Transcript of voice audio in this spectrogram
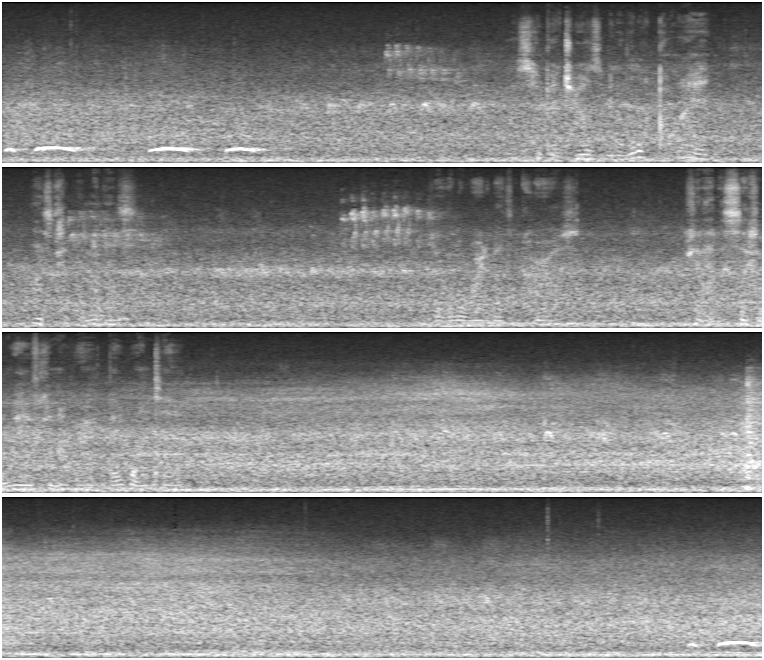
Super Charles have been a little quiet last couple minutes. Get a little worried about the crows. Should have a second wave come over, a big one too. Mm-hmm.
